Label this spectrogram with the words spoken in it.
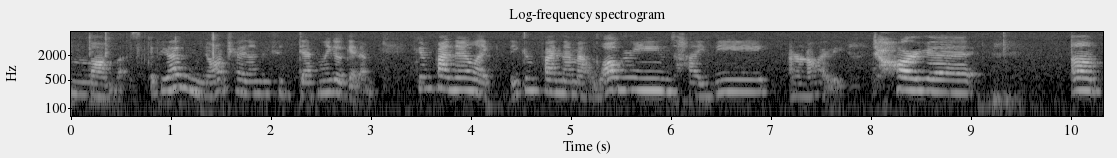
Mambas. If you have not tried them, you should definitely go get them. You can find them like you can find them at Walgreens, Hy-Vee, I don't know Hy-Vee, Target. Um,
